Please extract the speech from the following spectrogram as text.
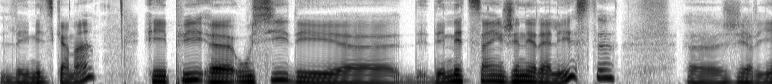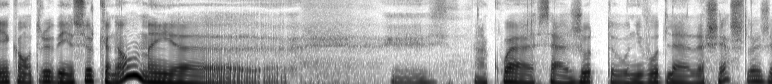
les médicaments. Et puis euh, aussi des, des, médecins généralistes. J'ai rien contre eux, bien sûr que non, mais en quoi ça ajoute au niveau de la recherche, là, je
